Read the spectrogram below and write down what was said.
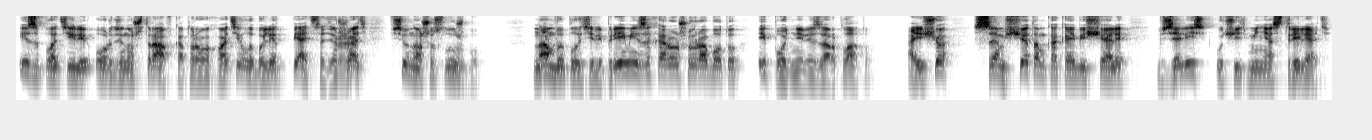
и заплатили ордену штраф, которого хватило бы лет пять содержать всю нашу службу. Нам выплатили премии за хорошую работу и подняли зарплату. А еще Сэм Щетом, как и обещали, взялись учить меня стрелять.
